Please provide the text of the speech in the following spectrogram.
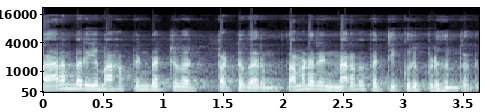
பாரம்பரியமாக பின்பற்றப்பட்டு வரும் தமிழரின் மரபு பற்றி குறிப்பிடுகின்றது.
